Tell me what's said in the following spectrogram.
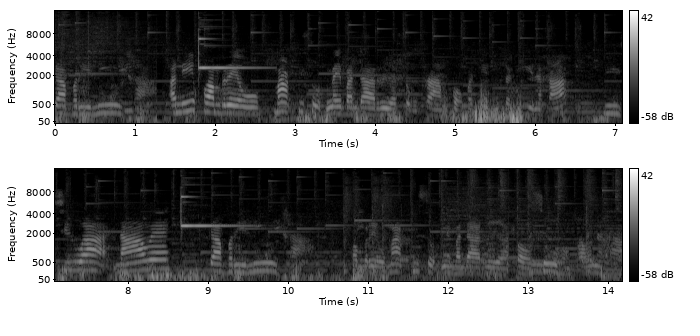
กาบรินีค่ะ อันนี้ความเร็วมากที่สุดในบรรดาเรือสงครามของประเทศอิตาลีนะคะ มีชื่อว่านาเวกาบรินีค่ะ ความเร็วมากที่สุดในบรรดาเรือต่อสู้ของเขานะคะ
